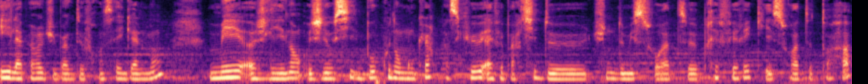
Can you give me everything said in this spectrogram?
et la période du bac de français également. Mais euh, je l'ai non, je l'ai aussi beaucoup dans mon cœur parce que elle fait partie d'une de mes sourates préférées qui est sourate Taha.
